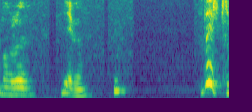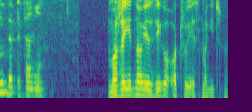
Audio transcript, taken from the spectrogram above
może, nie wiem. Zadajesz trudne pytania. Może jedno z jego oczu jest magiczne.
